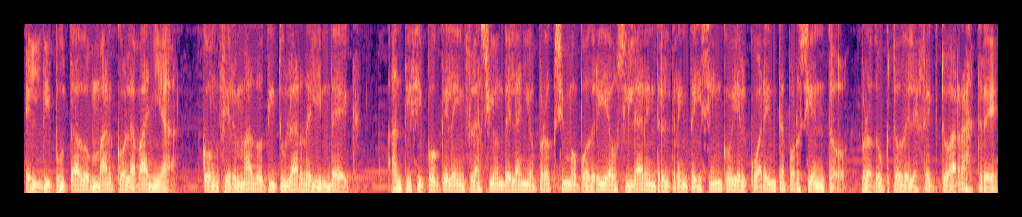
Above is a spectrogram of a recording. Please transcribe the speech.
El diputado Marco Labaña, confirmado titular del INDEC, anticipó que la inflación del año próximo podría oscilar entre el 35 y el 40%, producto del efecto arrastre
